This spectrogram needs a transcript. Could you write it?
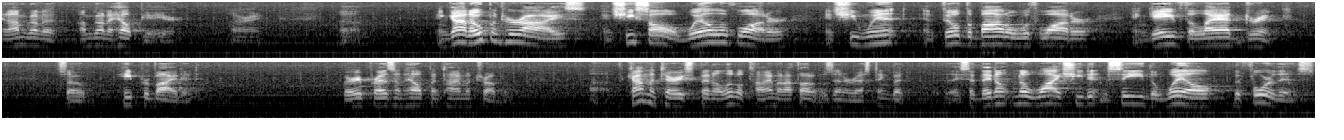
and I'm going to I'm going to help you here. All right. Um, and God opened her eyes, and she saw a well of water, and she went and filled the bottle with water and gave the lad drink. So he provided. Very present help in time of trouble. Uh, the commentary spent a little time, and I thought it was interesting, but they said they don't know why she didn't see the well before this.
